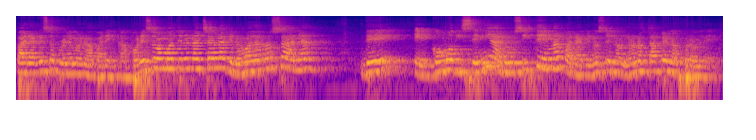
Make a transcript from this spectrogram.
para que esos problemas no aparezcan. Por eso vamos a tener una charla que nos va a dar Rosana de eh, cómo diseñar un sistema para que no, se, no, nos tapen los problemas.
